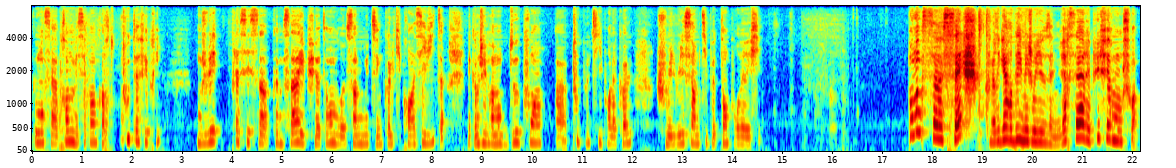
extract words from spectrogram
commencer à prendre, mais c'est pas encore tout à fait pris. Donc, je vais placer ça comme ça et puis attendre 5 minutes. C'est une colle qui prend assez vite. Mais comme j'ai vraiment deux points euh, tout petits pour la colle, je vais lui laisser un petit peu de temps pour vérifier. Pendant que ça sèche, je vais regarder mes joyeux anniversaires et puis faire mon choix.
